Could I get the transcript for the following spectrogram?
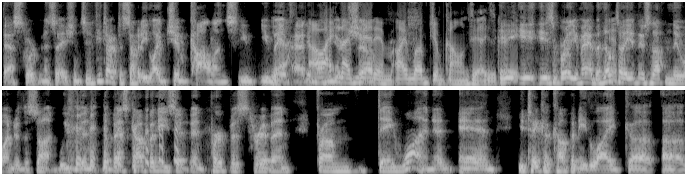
best organizations. If you talk to somebody like Jim Collins, you you may yeah. have had him oh, your and I've show. met him. I love Jim Collins. Yeah, he's great. He, he's a brilliant man, but he'll yeah. tell you there's nothing new under the sun. We've been the best companies have been purpose driven from day one, and and you take a company like uh, uh,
